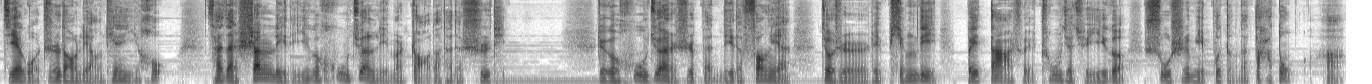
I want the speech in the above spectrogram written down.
结果直到两天以后，才在山里的一个护圈里面找到他的尸体。这个护圈是本地的方言，就是这平地被大水冲下去一个数十米不等的大洞啊。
